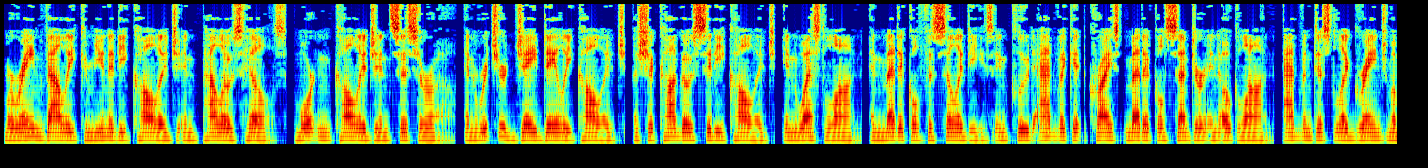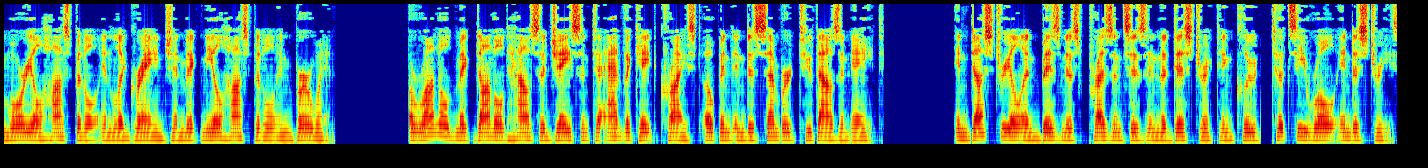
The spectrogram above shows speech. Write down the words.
Moraine Valley Community College in Palos Hills, Morton College in Cicero, and Richard J. Daley College, a Chicago City college, in West Lawn, and medical facilities include Advocate Christ Medical Center in Oak Lawn, Adventist LaGrange Memorial Hospital in LaGrange and MacNeal Hospital in Berwyn. A Ronald McDonald House adjacent to Advocate Christ opened in December 2008. Industrial and business presences in the district include, Tootsie Roll Industries,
